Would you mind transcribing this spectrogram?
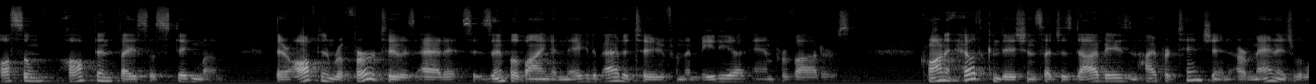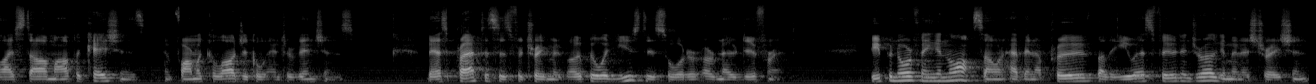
also often face a stigma they're often referred to as addicts, exemplifying a negative attitude from the media and providers. Chronic health conditions such as diabetes and hypertension are managed with lifestyle modifications and pharmacological interventions. Best practices for treatment of opioid use disorder are no different. Buprenorphine and naloxone have been approved by the U.S. Food and Drug Administration,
